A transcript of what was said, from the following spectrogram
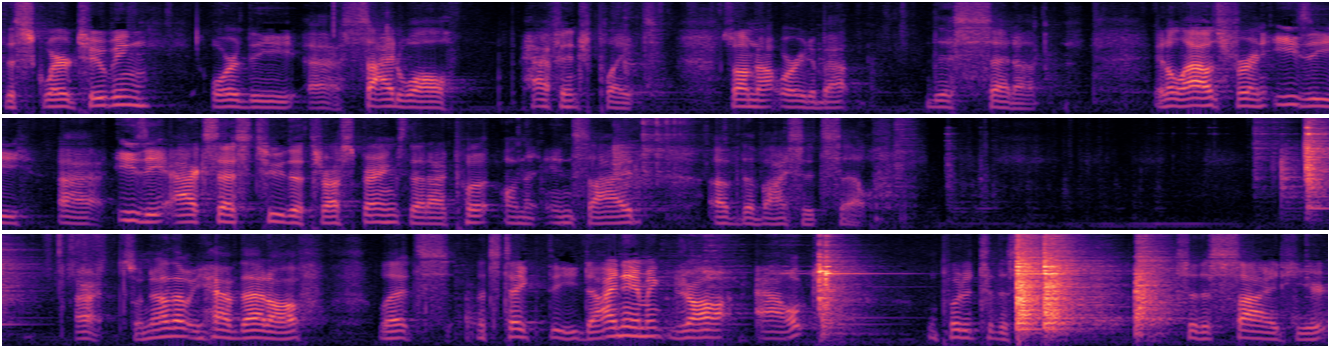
the square tubing or the uh, sidewall half inch plates. So I'm not worried about this setup. It allows for an easy, uh, easy access to the thrust bearings that I put on the inside of the vise itself. All right, so now that we have that off, let's let's take the dynamic jaw out and put it to the to the side here.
